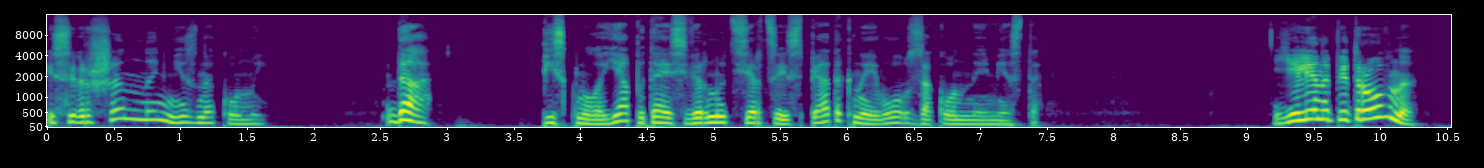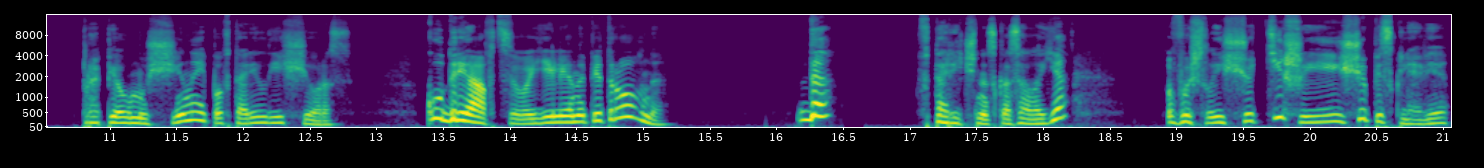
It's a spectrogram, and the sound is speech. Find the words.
и совершенно незнакомый. «Да», — пискнула я, пытаясь вернуть сердце из пяток на его законное место. «Елена Петровна?» — пропел мужчина и повторил еще раз. «Кудрявцева Елена Петровна?» «Да», — вторично сказала я, вышла еще тише и еще песклявее.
